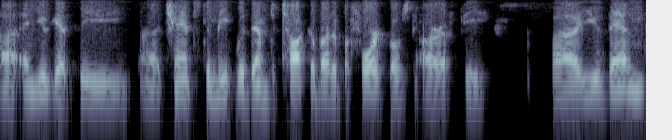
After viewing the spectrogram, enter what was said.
uh, and you get the uh, chance to meet with them to talk about it before it goes to RFP, you then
